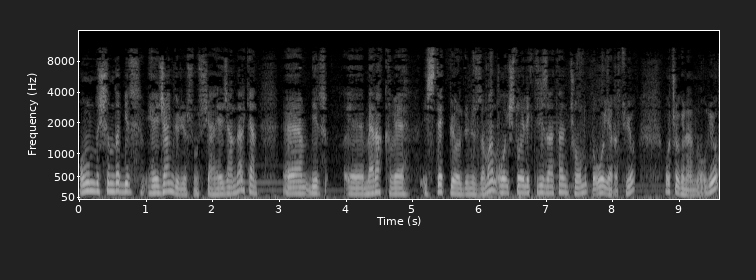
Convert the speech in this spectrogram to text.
Onun dışında bir heyecan görüyorsunuz. Yani heyecan derken e, bir e, merak ve istek gördüğünüz zaman o işte o elektriği zaten çoğunlukla o yaratıyor. O çok önemli oluyor.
